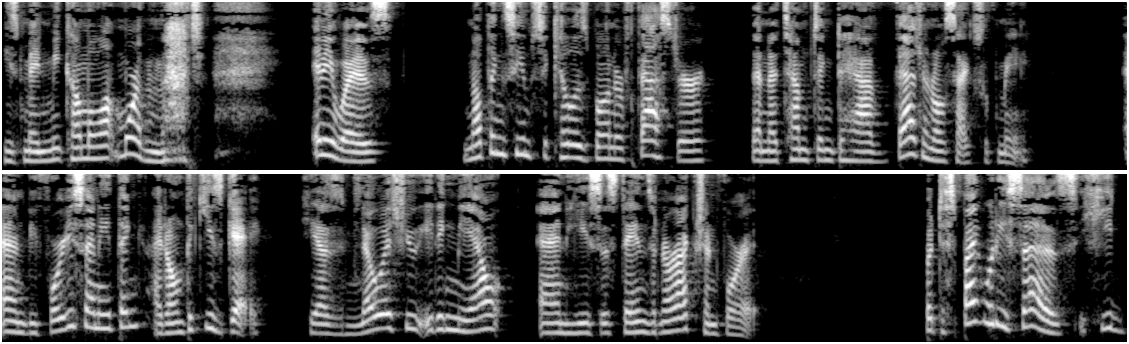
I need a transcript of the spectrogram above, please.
He's made me come a lot more than that. Anyways, nothing seems to kill his boner faster than attempting to have vaginal sex with me. And before you say anything, I don't think he's gay. He has no issue eating me out, and he sustains an erection for it. But despite what he says, he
